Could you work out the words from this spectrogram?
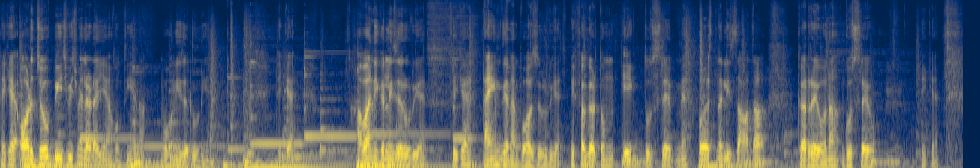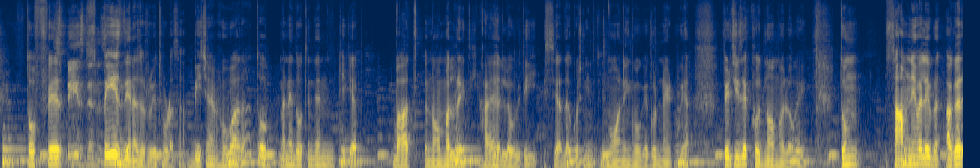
ठीक है? और जो बीच बीच में लड़ाइयाँ होती हैं ना वो होनी ज़रूरी हैं ठीक है? हवा निकलनी ज़रूरी है ठीक है? टाइम देना बहुत ज़रूरी है। इफ़ अगर तुम एक दूसरे में पर्सनली ज़्यादा कर रहे हो ना घुस रहे हो ठीक है। तो फिर स्पेस देना ज़रूरी है। थोड़ा सा बीच में हुआ था तो मैंने दो तीन दिन ठीक है बात नॉर्मल रही थी हाई हेलो हुई थी इससे ज़्यादा कुछ नहीं मॉर्निंग हो गया गुड नाइट हो गया फिर चीज़ें खुद नॉर्मल हो गई। तुम सामने वाले अगर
